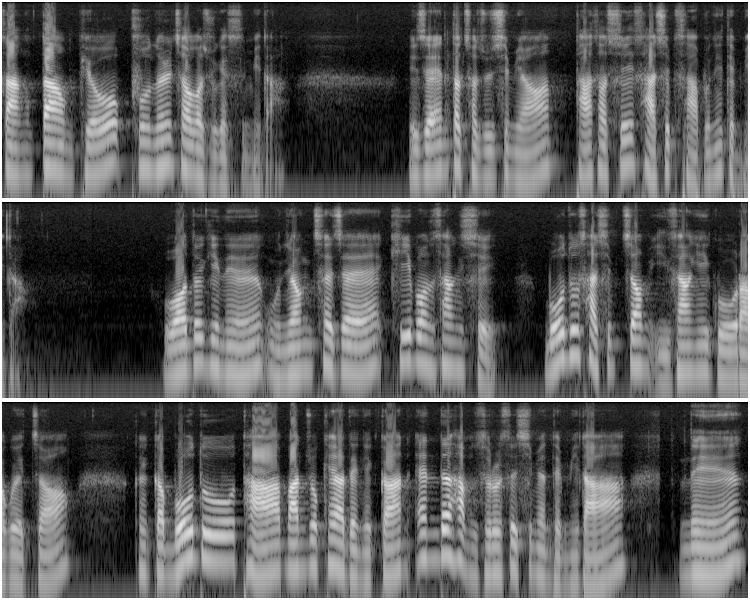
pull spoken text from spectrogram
쌍따옴표 분을 적어 주겠습니다. 이제 엔터 쳐주시면 5시 44분이 됩니다. 워드 기능 운영체제 기본 상식 모두 40점 이상이고 라고 했죠. 그러니까 모두 다 만족해야 되니까 AND 함수를 쓰시면 됩니다. 는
